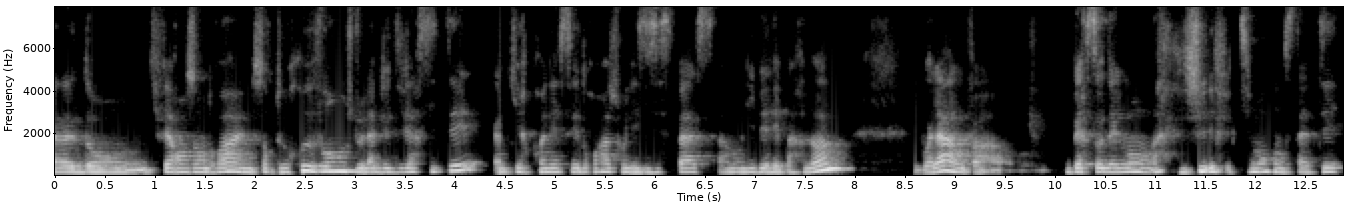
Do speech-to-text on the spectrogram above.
euh, dans différents endroits une sorte de revanche de la biodiversité qui reprenait ses droits sur les espaces libérés par l'homme. Voilà, enfin, personnellement, j'ai effectivement constaté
